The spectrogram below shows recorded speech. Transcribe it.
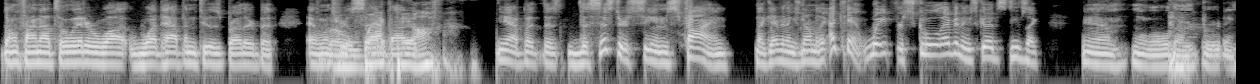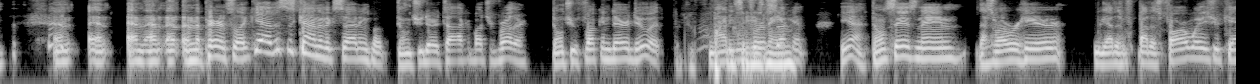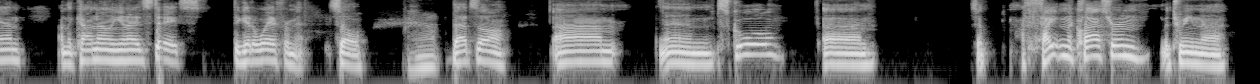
Don't find out till later what what happened to his brother, but everyone's real sad about it. Yeah, but the the sister seems fine. Like everything's normal. Like I can't wait for school. Everything's good. Steve's like, yeah, I'm a little old. I'm brooding. And and, and and and the parents are like, yeah, this is kind of exciting, but don't you dare talk about your brother. Don't you fucking dare do it. Not even for a name. second. Yeah, don't say his name. That's why we're here. We got about as far away as you can on the continental United States to get away from it. So Yeah. that's all. Um, and school, um, it's a, a fight in the classroom between uh,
